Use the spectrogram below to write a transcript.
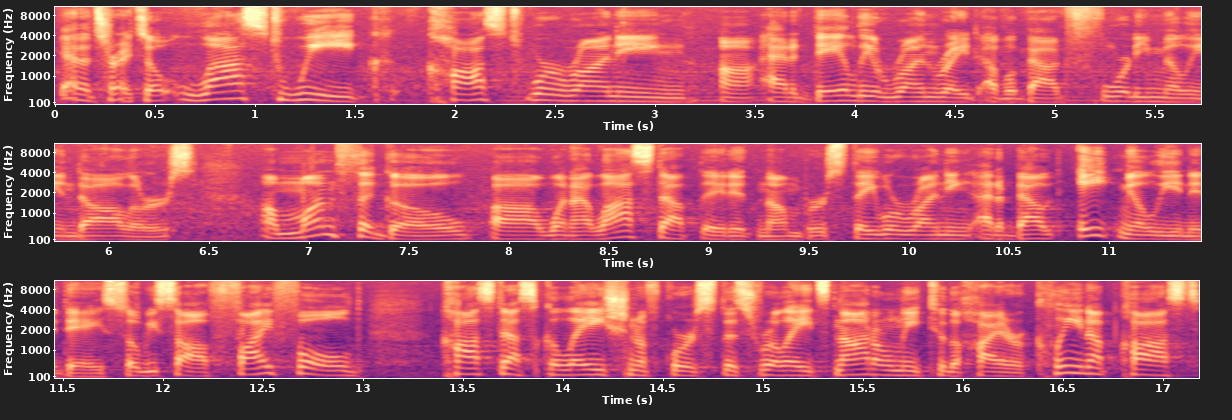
Yeah, that's right. So last week, costs were running uh, at a daily run rate of about $40 million. A month ago, uh, when I last updated numbers, they were running at about 8 million a day. So we saw a fivefold cost escalation. Of course, this relates not only to the higher cleanup costs,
